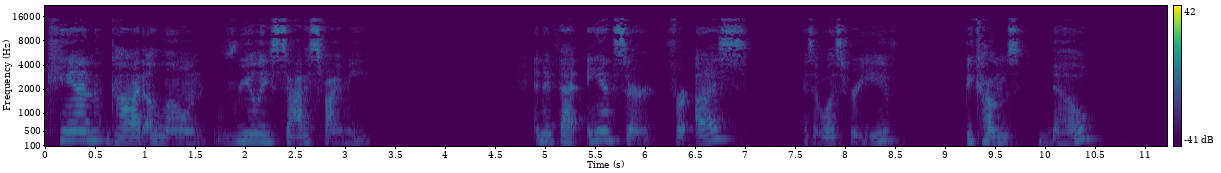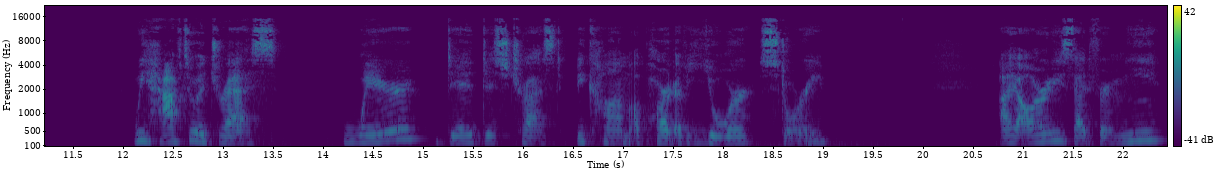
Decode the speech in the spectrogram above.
Can God alone really satisfy me? And if that answer for us, as it was for Eve, becomes no, we have to address where did distrust become a part of your story? I already said for me,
